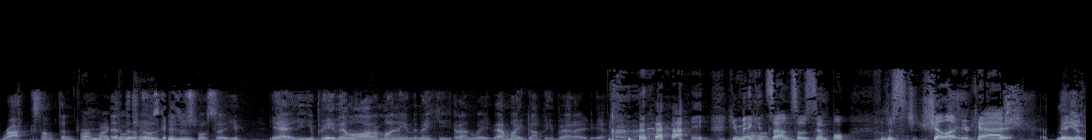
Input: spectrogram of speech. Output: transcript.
Rock something? Or Mike Dolce. Those guys are supposed to. You, yeah, you, you pay them a lot of money and they make you get on weight. That might not be a bad idea. you make it sound so simple. Just shell out your cash. and Me,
